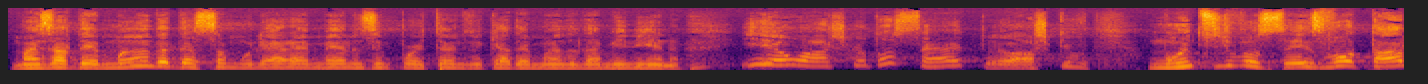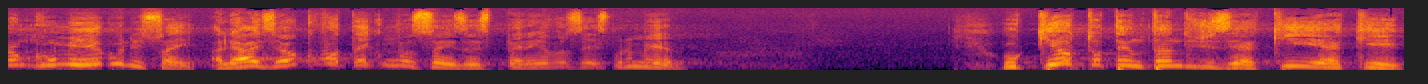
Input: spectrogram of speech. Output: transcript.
Mas a demanda dessa mulher é menos importante do que a demanda da menina. E eu acho que eu estou certo. Eu acho que muitos de vocês votaram comigo nisso aí. Aliás, eu que votei com vocês, eu esperei vocês primeiro. O que eu estou tentando dizer aqui é que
